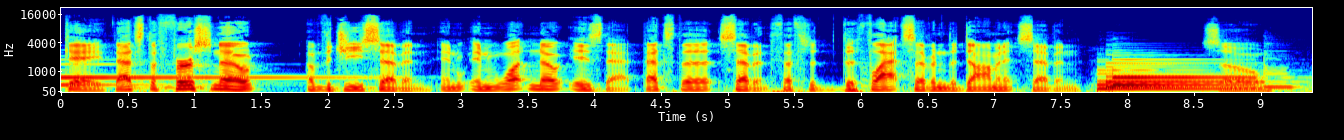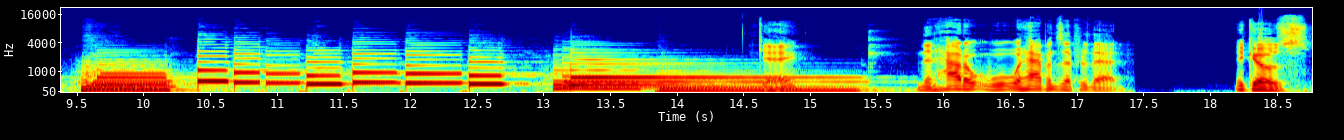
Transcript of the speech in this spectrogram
Okay, that's the first note of the G7. And and what note is that? That's the seventh. That's the, the flat seven, the dominant seven. So Okay. And then how do what happens after that? It goes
